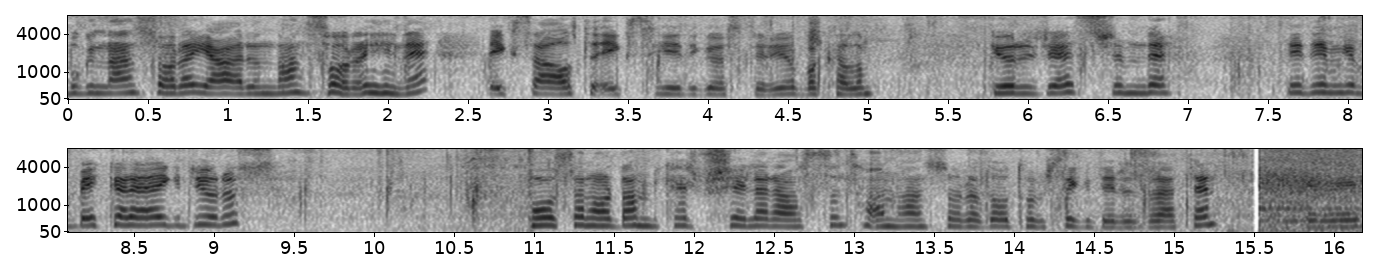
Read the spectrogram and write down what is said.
bugünden sonra yarından sonra yine eksi altı eksi yedi gösteriyor. Bakalım göreceğiz. Şimdi dediğim gibi Bekkara'ya gidiyoruz. Olsan oradan birkaç bir şeyler alsın. Ondan sonra da otobüse gideriz zaten. Evet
